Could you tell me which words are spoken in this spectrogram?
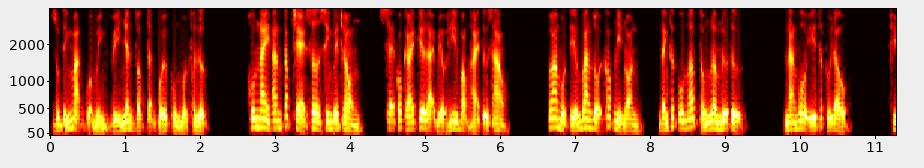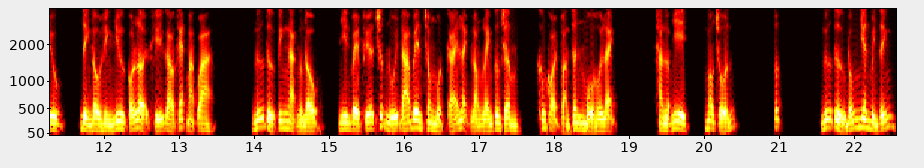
dùng tính mạng của mình vì nhân tộc tận cuối cùng một phần lực. Hôm nay ăn cắp trẻ sơ sinh bên trong, sẽ có cái kia đại biểu hy vọng hải tử sao? Hoa một tiếng vang dội khóc nỉ non, đánh thức ôm ấp tống lâm nữ tử. Nàng vô ý thức túi đầu. Hiu đỉnh đầu hình như có lợi khí gào thét mà qua. Nữ tử kinh ngạc ngầm đầu, nhìn về phía trước núi đá bên trong một cái lạnh lóng lánh cương châm, không khỏi toàn thân mồ hôi lạnh. Hàn lập nhi, mau trốn. Tốt. nữ tử bỗng nhiên bình tĩnh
